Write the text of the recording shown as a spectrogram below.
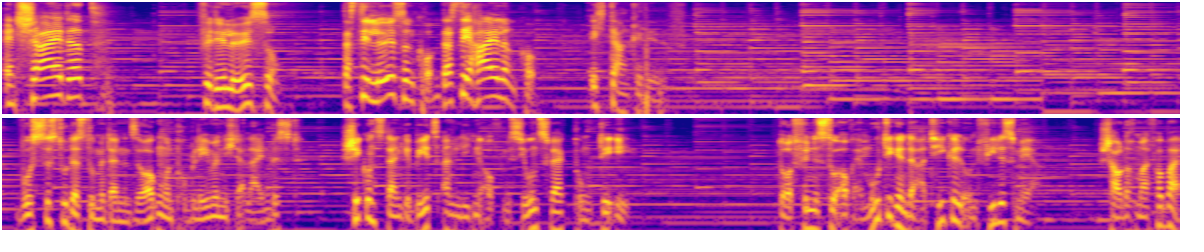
Entscheidet für die Lösung, dass die Lösung kommt, dass die Heilung kommt. Ich danke dir dafür. Wusstest du, dass du mit deinen Sorgen und Problemen nicht allein bist? Schick uns dein Gebetsanliegen auf missionswerk.de. Dort findest du auch ermutigende Artikel und vieles mehr. Schau doch mal vorbei.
